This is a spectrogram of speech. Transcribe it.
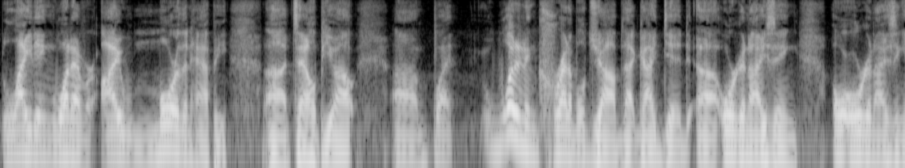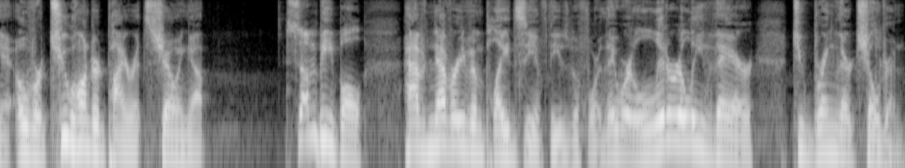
lighting whatever i'm more than happy uh, to help you out. Um, but what an incredible job that guy did uh, organizing or organizing it. Over 200 pirates showing up. Some people have never even played Sea of Thieves before. They were literally there to bring their children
